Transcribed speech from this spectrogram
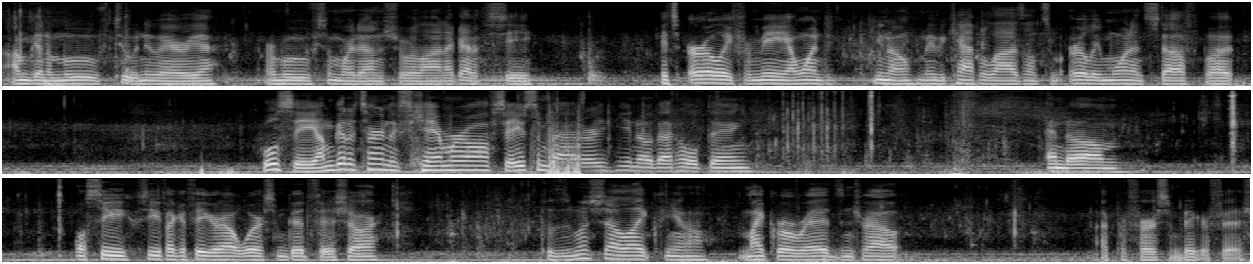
I'm gonna move to a new area or move somewhere down the shoreline. I gotta see. It's early for me. I wanted to, you know, maybe capitalize on some early morning stuff, but we'll see. I'm gonna turn this camera off, save some battery, you know, that whole thing. And um, we'll see see if I can figure out where some good fish are. Because as much as I like, you know, micro reds and trout, I prefer some bigger fish.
